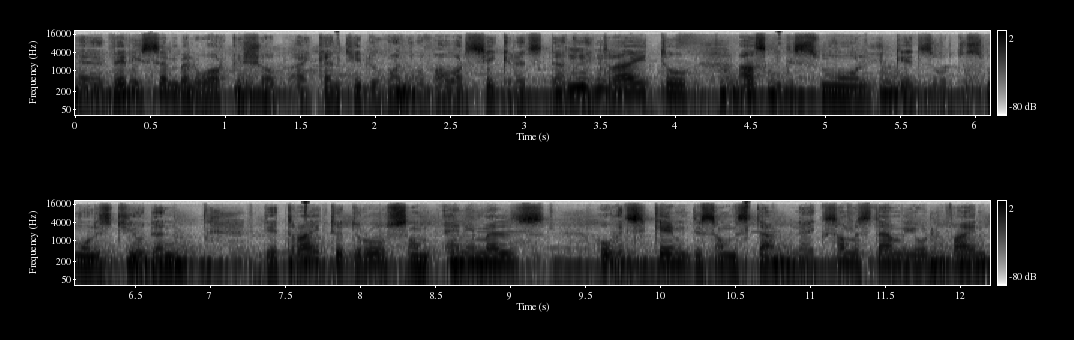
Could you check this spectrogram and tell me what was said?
a very simple workshop. I can tell you one of our secrets that mm-hmm. we try to ask the small kids or the small student. They try to draw some animals who it came to some stem. Like some stem, you will find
